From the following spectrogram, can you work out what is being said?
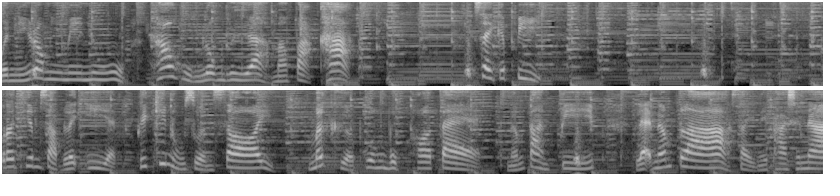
วันนี้เรามีเมนูข้าวหุงลงเรือมาฝากค่ะ ใส่กะปิกระเทียมสับละเอียด พริกขี้หนูสวนซอย มะเขือพวงบุกพอแตก น้ำตาลปี๊บ และน้ำปลาใส่ในภาชนะ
